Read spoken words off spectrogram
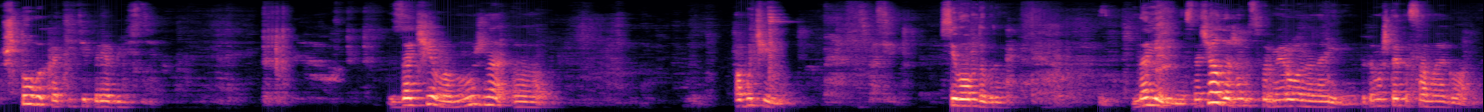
что вы хотите приобрести. Зачем вам нужно э, обучение? Всего вам доброго. Намерение. Сначала должно быть сформировано намерение, потому что это самое главное.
